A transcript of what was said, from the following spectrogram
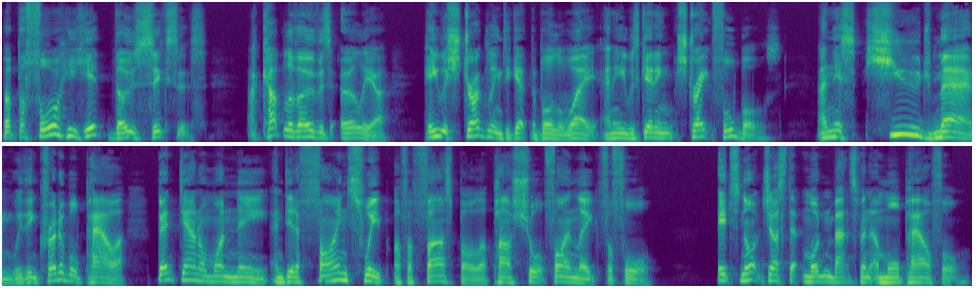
But before he hit those sixes, a couple of overs earlier, he was struggling to get the ball away and he was getting straight full balls. And this huge man with incredible power bent down on one knee and did a fine sweep off a fast bowler past short fine leg for four. It's not just that modern batsmen are more powerful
